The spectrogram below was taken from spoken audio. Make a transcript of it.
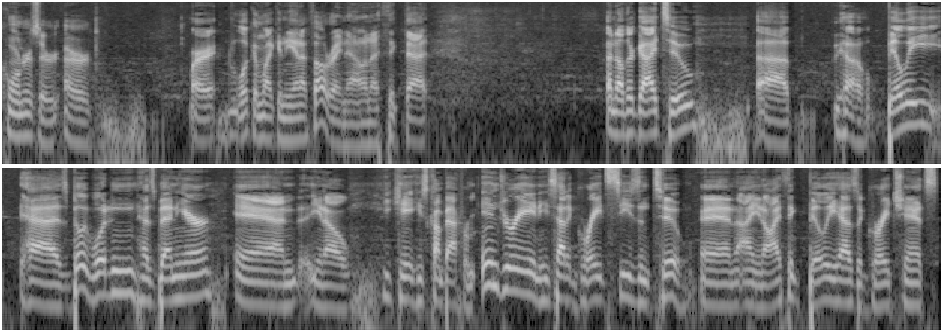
corners are are are looking like in the NFL right now, and I think that another guy too. Uh, you know, Billy has Billy Wooden has been here, and you know he can't, he's come back from injury, and he's had a great season too. And I, you know, I think Billy has a great chance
